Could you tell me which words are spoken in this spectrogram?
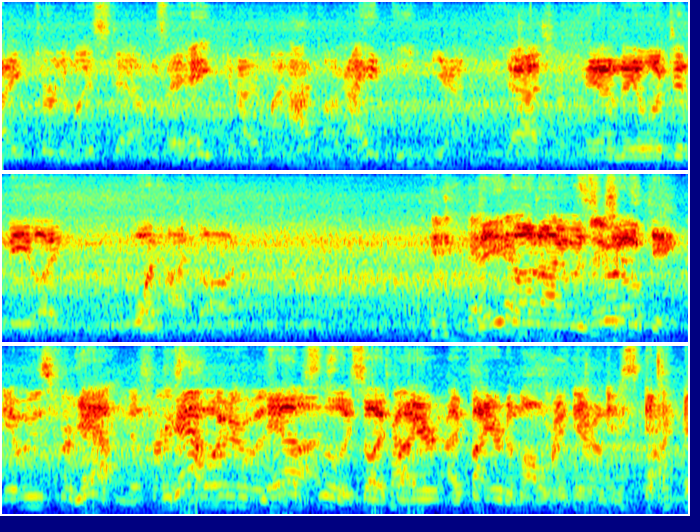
I turn to my staff and say, hey, can I have my hot dog? I hadn't eaten yet. Gotcha. And they looked at me like, what hot dog? They thought I was it joking. It was forgotten. The first yeah, order was yeah, absolutely. So I Probably- fired, I fired them all right there on the spot.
